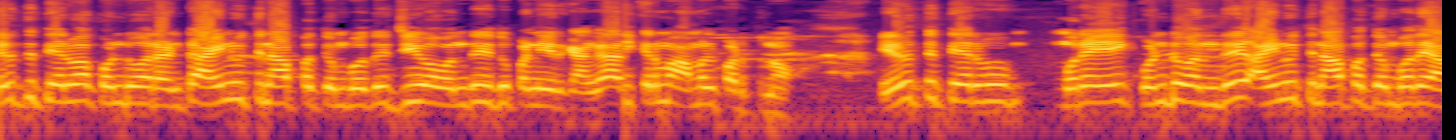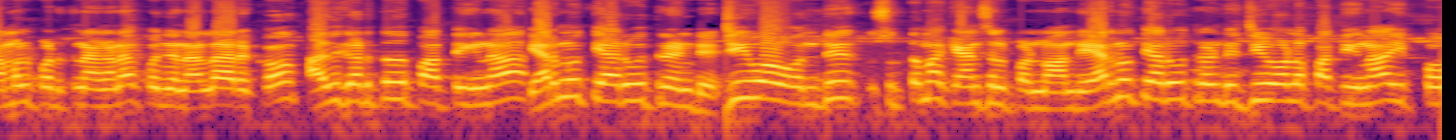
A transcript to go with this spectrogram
எழுத்து தேர்வாக கொண்டு வரன்ட்டு ஐநூற்றி நாற்பத்தி ஒம்பது ஜியோ வந்து இது பண்ணியிருக்காங்க. சீக்கிரமாக அமல்படுத்தணும். எழுத்து தேர்வு முறையை கொண்டு வந்து ஐநூத்தி நாற்பத்தி ஒன்பதை அமல்படுத்தினாங்கன்னா கொஞ்சம் நல்லா இருக்கும். அதுக்கு அடுத்தது பார்த்தீங்கன்னா இரநூத்தி அறுபத்தி ரெண்டு ஜியோ வந்து சுத்தமாக கேன்சல் பண்ணும் அந்த இரநூத்தி அறுபத்தி ரெண்டு ஜியோவில் பார்த்தீங்கன்னா இப்போ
